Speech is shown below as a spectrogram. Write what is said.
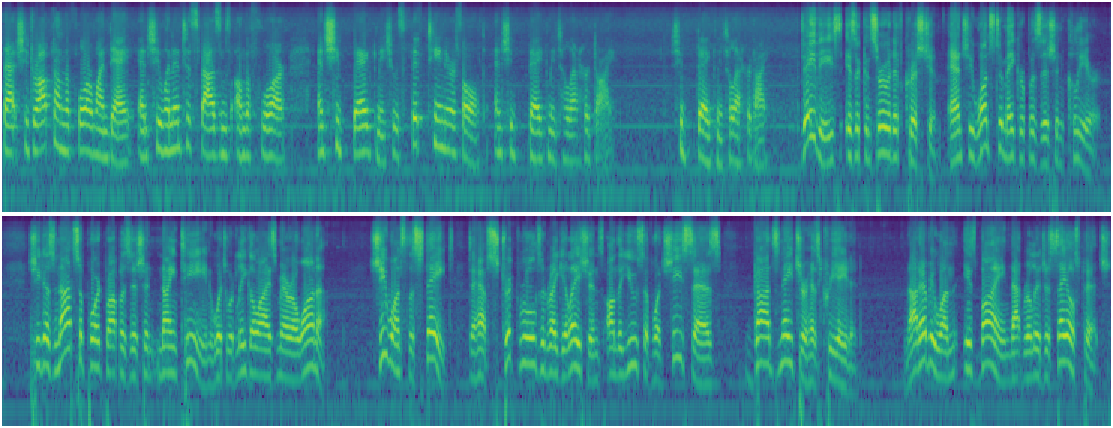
that she dropped on the floor one day and she went into spasms on the floor and she begged me. She was 15 years old and she begged me to let her die. She begged me to let her die. Davies is a conservative Christian and she wants to make her position clear. She does not support Proposition 19, which would legalize marijuana. She wants the state to have strict rules and regulations on the use of what she says God's nature has created. Not everyone is buying that religious sales pitch.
